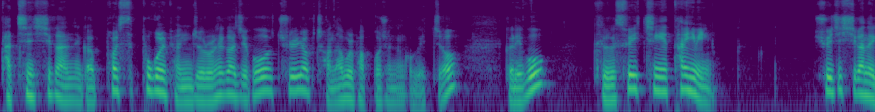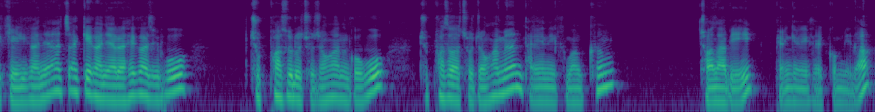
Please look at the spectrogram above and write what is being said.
닫힌 시간, 그러니까 펄스 폭을 변조를 해가지고 출력 전압을 바꿔주는 거겠죠. 그리고 그 스위칭의 타이밍, 휴지 시간을 길게 가냐, 짧게 가냐를 해가지고 주파수를 조정하는 거고 주파수가 조정하면 당연히 그만큼 전압이 변경이 될 겁니다.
